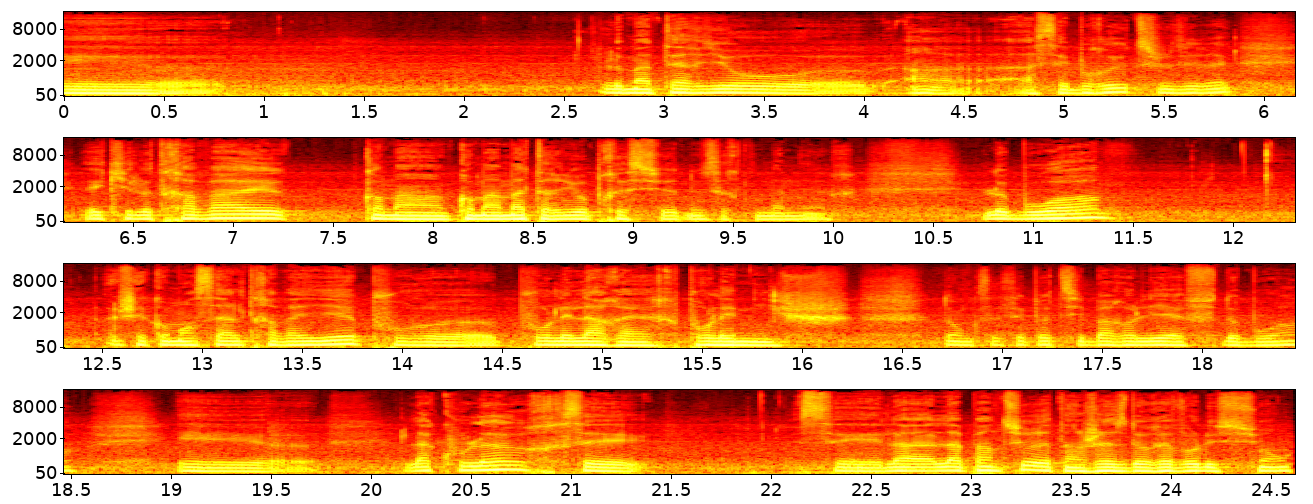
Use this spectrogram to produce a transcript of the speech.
et euh, le matériau euh, assez brut, je dirais, et qui le travaille comme un matériau précieux d'une certaine manière. Le bois, j'ai commencé à le travailler pour, euh, pour les laraires, pour les niches. Donc c'est ces petits bas-reliefs de bois. Et euh, la couleur, c'est... c'est la, peinture est un geste de révolution.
